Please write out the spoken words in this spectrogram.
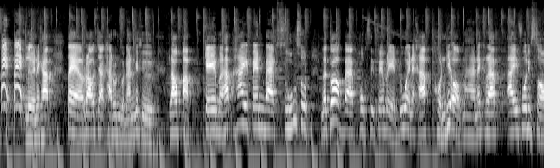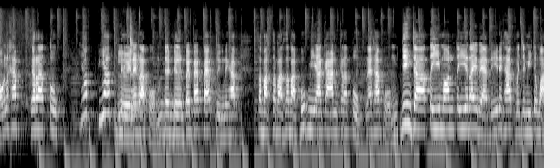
เป๊ะๆเลยนะครับ แต่เราจะทารุณกว่านั้นก็คือ เราปรับเกมนะครับให้เป็นแบบสูงสุด แล้วก็แบบ 60 เฟรมเรทด้วยนะครับ ผลที่ออกมานะครับ iPhone 12 นะครับ กระตุกยับยับเลยนะครับผมเดินเดินๆไปแป๊บแป๊บๆหนึ่งนะครับ สะบัดสะบัดสะบัดปุ๊บมีอาการกระตุกนะครับผมยิ่งจะตีมอนตีอะไรแบบนี้นะครับมันจะมีจังหวะ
